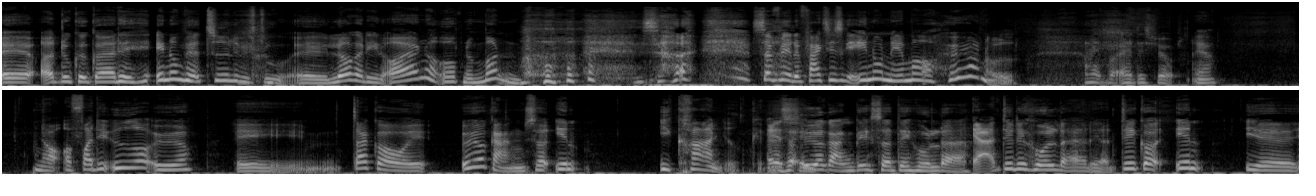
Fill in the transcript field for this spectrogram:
Øh, og du kan gøre det endnu mere tydeligt, hvis du øh, lukker dine øjne og åbner munden. så, så bliver det faktisk endnu nemmere at høre noget. Ej, hvor er det sjovt. Ja. Nå, og fra det ydre øre, øh, der går øh, øregangen så ind i kraniet, kan vi Altså sige. øregangen, det er så det hul, der er. Ja, det er det hul, der er der. Det går ind øh,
